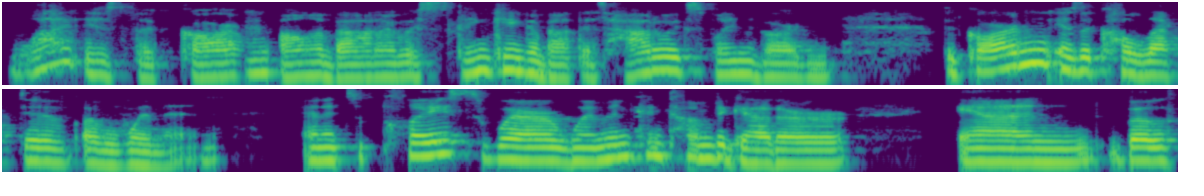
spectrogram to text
What is the garden all about? I was thinking about this, how to explain the garden. The garden is a collective of women and it's a place where women can come together and both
